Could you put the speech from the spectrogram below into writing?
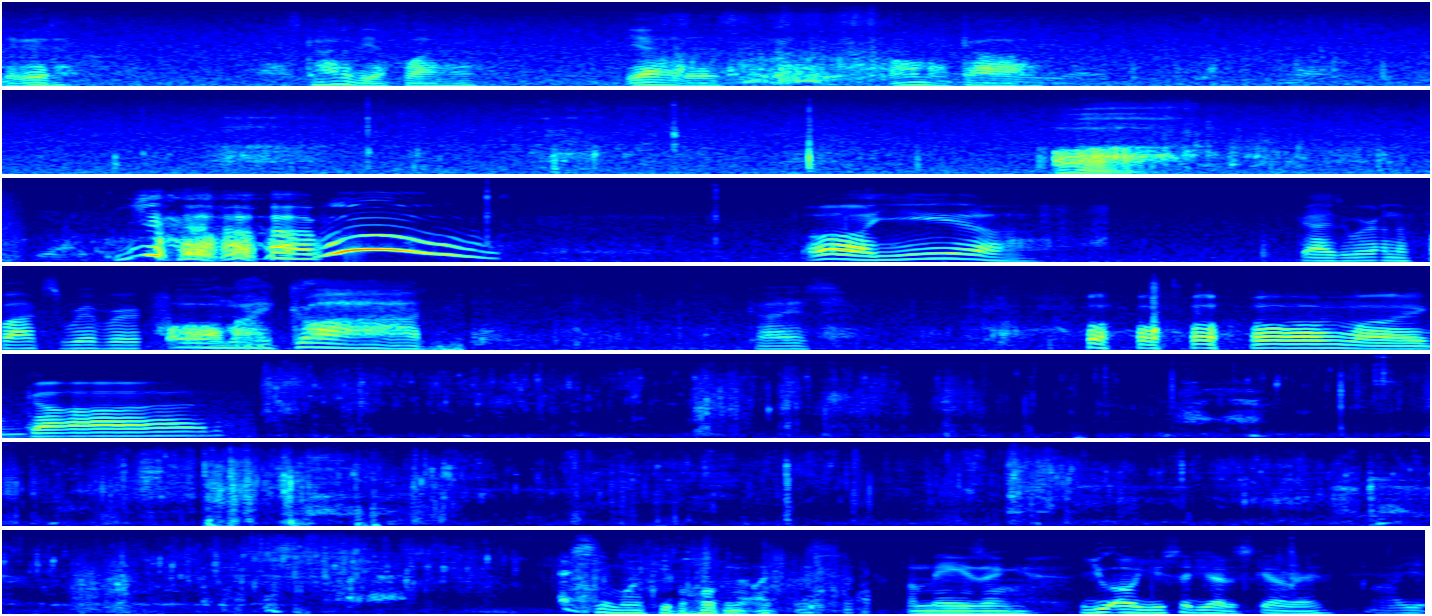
Dude. It's gotta be a flathead. Yeah, it is. Oh my god. Oh. Yeah! Woo! Oh yeah! Guys, we're on the Fox River. Oh my god! Guys. Oh my god. See more people holding it like this. Amazing. You oh you said you had a scale, right? Oh, yeah.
